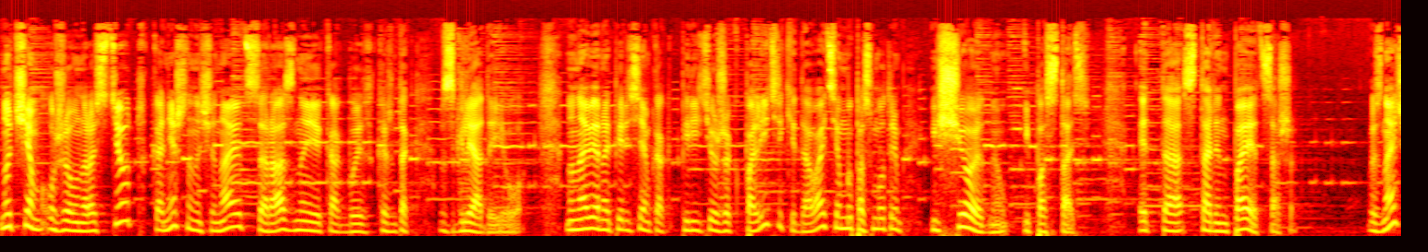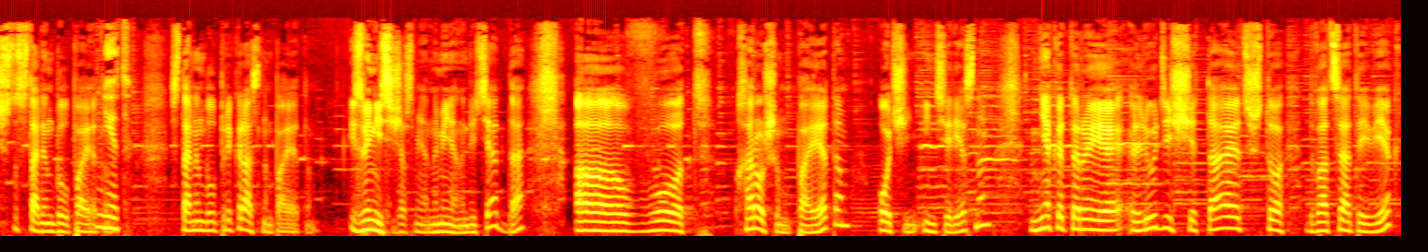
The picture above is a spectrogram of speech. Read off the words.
Но чем уже он растет, конечно, начинаются разные, как бы, скажем так, взгляды его. Но, наверное, перед тем, как перейти уже к политике, давайте мы посмотрим еще одну ипостась. Это Сталин-поэт, Саша. Вы знаете, что Сталин был поэтом? Нет. Сталин был прекрасным поэтом. Извини, сейчас меня, на меня налетят, да? А, вот, хорошим поэтом, очень интересным. Некоторые люди считают, что 20 век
